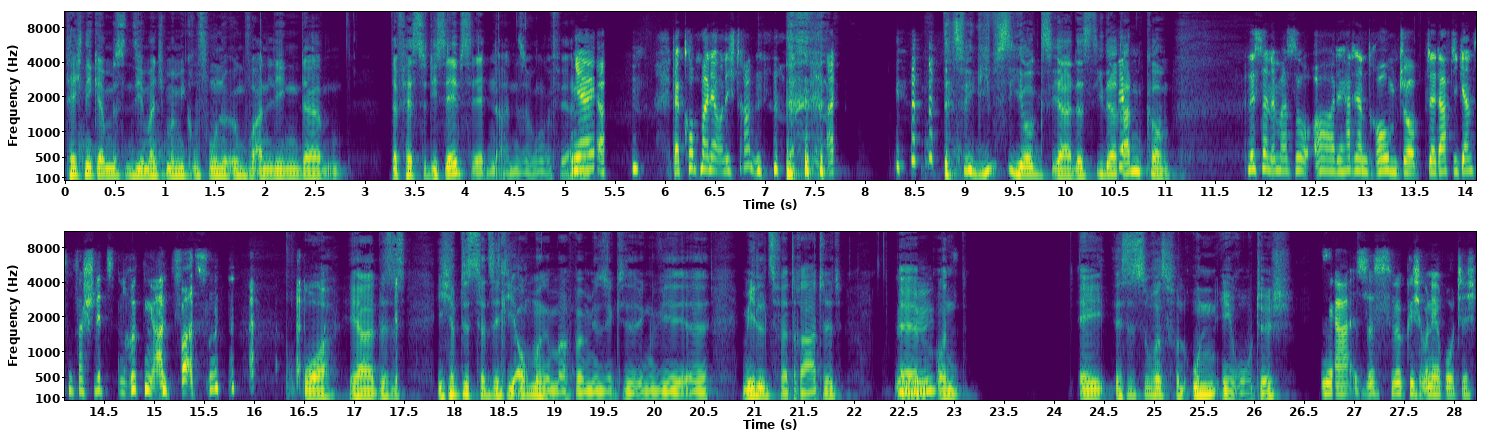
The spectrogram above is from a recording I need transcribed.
Techniker müssen sie manchmal Mikrofone irgendwo anlegen, da da fässt du dich selbst selten an, so ungefähr. Ne? Ja, ja. Da kommt man ja auch nicht dran. Deswegen gibt's die Jungs ja, dass die da ja. rankommen. Dann ist dann immer so, oh, der hat ja einen Traumjob, der darf die ganzen verschwitzten Rücken anfassen. Boah, ja, das ist. Ich habe das tatsächlich auch mal gemacht bei Musik, irgendwie äh, Mädels verdrahtet. Mhm. Ähm, und ey, es ist sowas von unerotisch. Ja, es ist wirklich unerotisch.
